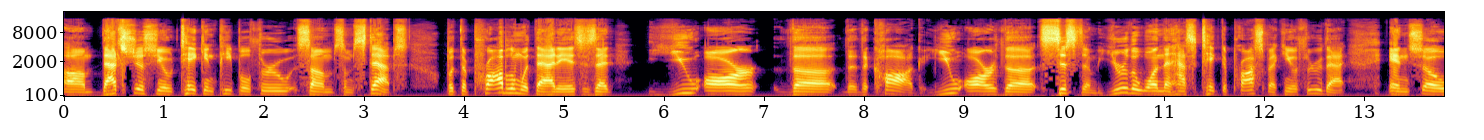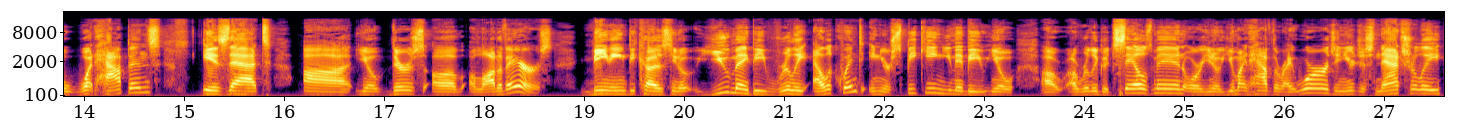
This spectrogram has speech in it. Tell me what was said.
Um, that's just you know taking people through some some steps but the problem with that is, is that you are the, the the cog. You are the system. You're the one that has to take the prospect, you know, through that. And so what happens is that uh, you know, there's a, a, lot of errors, meaning because, you know, you may be really eloquent in your speaking. You may be, you know, a, a really good salesman or, you know, you might have the right words and you're just naturally,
